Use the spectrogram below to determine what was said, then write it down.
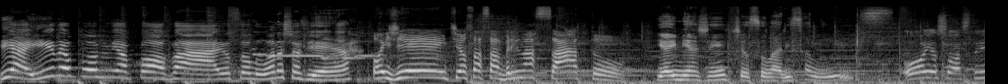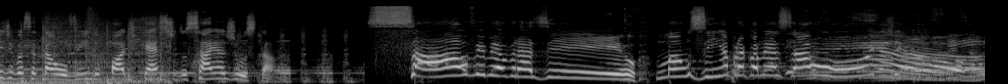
E aí, meu povo e minha pova? Eu sou Luana Xavier. Oi, gente, eu sou a Sabrina Sato. E aí, minha gente, eu sou Larissa Luz. Oi, eu sou a Astrid e você está ouvindo o podcast do Saia Justa. Salve, meu Brasil! Mãozinha para começar o último!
